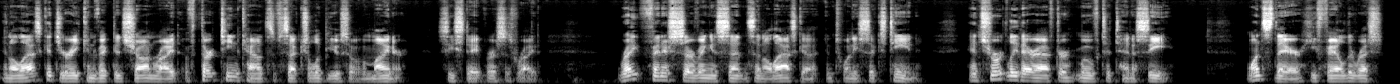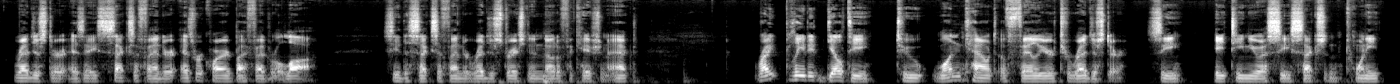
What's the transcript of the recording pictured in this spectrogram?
an Alaska jury convicted Sean Wright of 13 counts of sexual abuse of a minor. See State versus Wright. Wright finished serving his sentence in Alaska in 2016 and shortly thereafter moved to Tennessee. Once there, he failed to res- register as a sex offender as required by federal law. See the Sex Offender Registration and Notification Act. Wright pleaded guilty to one count of failure to register. See 18 U.S.C. Section 20.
